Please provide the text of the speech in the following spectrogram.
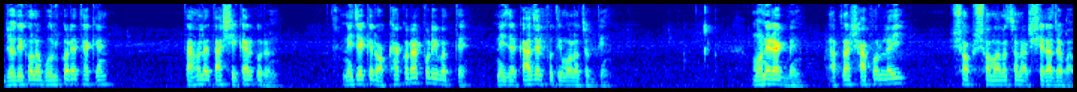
যদি কোনো ভুল করে থাকেন, তাহলে তা স্বীকার করুন। নিজেকে রক্ষা করার পরিবর্তে নিজের কাজের প্রতি মনোযোগ দিন। মনে রাখবেন, আপনার সাফল্যই সব সমালোচনার সেরা জবাব।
